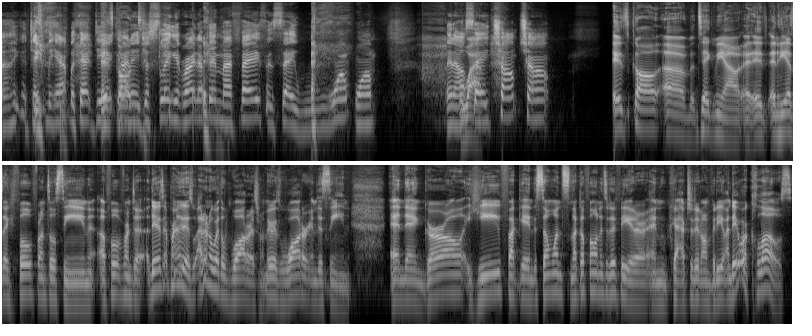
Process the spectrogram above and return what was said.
Uh, he can take me out but that dick, called- honey. Just sling it right up in my face and say womp womp. And I'll Wow. say chomp chomp. It's called um, "Take Me Out," and it, and he has a full frontal scene, a full frontal. There's apparently there's I don't know where the water is from. There is water in the scene, and then girl, he fucking someone snuck a phone into the theater and captured it on video, and they were close.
